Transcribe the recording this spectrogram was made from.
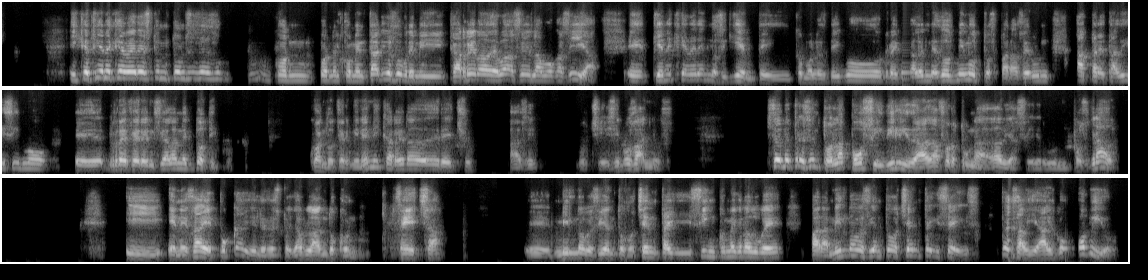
¿Y qué tiene que ver esto entonces eso con, con, el comentario sobre mi carrera de base de la abogacía? Eh, tiene que ver en lo siguiente, y como les digo, regálenme dos minutos para hacer un apretadísimo eh, referencial anecdótico cuando terminé mi carrera de Derecho, hace muchísimos años, se me presentó la posibilidad afortunada de hacer un posgrado. Y en esa época, y les estoy hablando con fecha, eh, 1985 me gradué, para 1986, pues había algo obvio.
